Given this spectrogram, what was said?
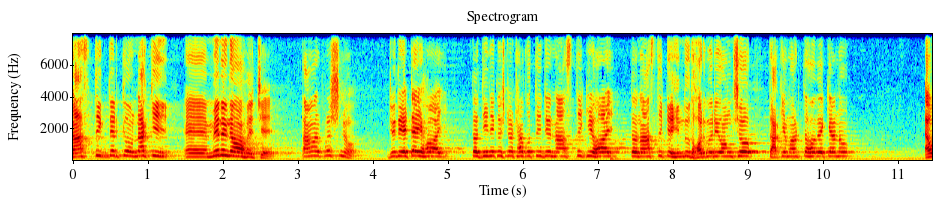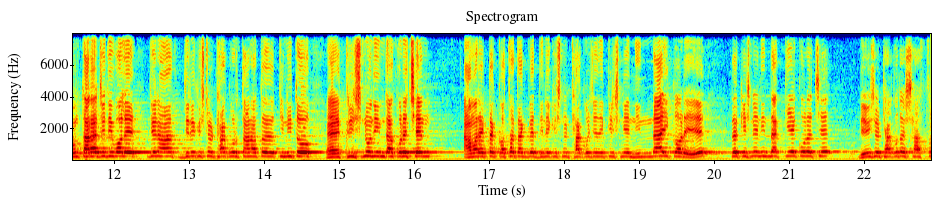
নাস্তিকদেরকেও নাকি মেনে নেওয়া হয়েছে। তা আমার প্রশ্ন, যদি এটাই হয়, তো দীনকৃষ্ণ ঠাকুর তিনি যে নাস্তিকই হয়, তো নাস্তিককে হিন্দু ধর্মেরই অংশ, তাকে মারতে হবে কেন? এবং তারা যদি বলে যে না, দীনকৃষ্ণ ঠাকুর, তারা তো, তিনি তো কৃষ্ণ নিন্দা করেছেন। আমার একটা কথা থাকবে, দীনকৃষ্ণ ঠাকুর যদি কৃষ্ণের নিন্দাই করে, তো কৃষ্ণের নিন্দা কে করেছে? দীনকৃষ্ণ ঠাকুর তো শাস্ত্র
